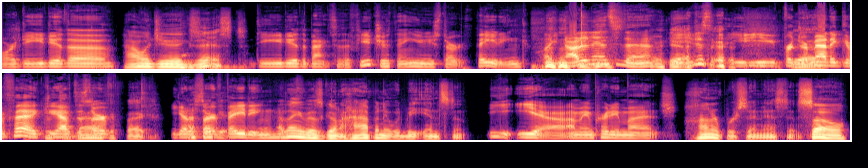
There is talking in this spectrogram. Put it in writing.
Or do you do the How would you exist? do you do the Back to the Future thing? You start fading, like not an incident. Yeah. You just you, you for Yeah. dramatic effect. You have to start. Effect. You got to start it- fading. I think if it was gonna happen, it would be instant, Y- yeah, I mean, pretty much. hundred percent instant. So,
